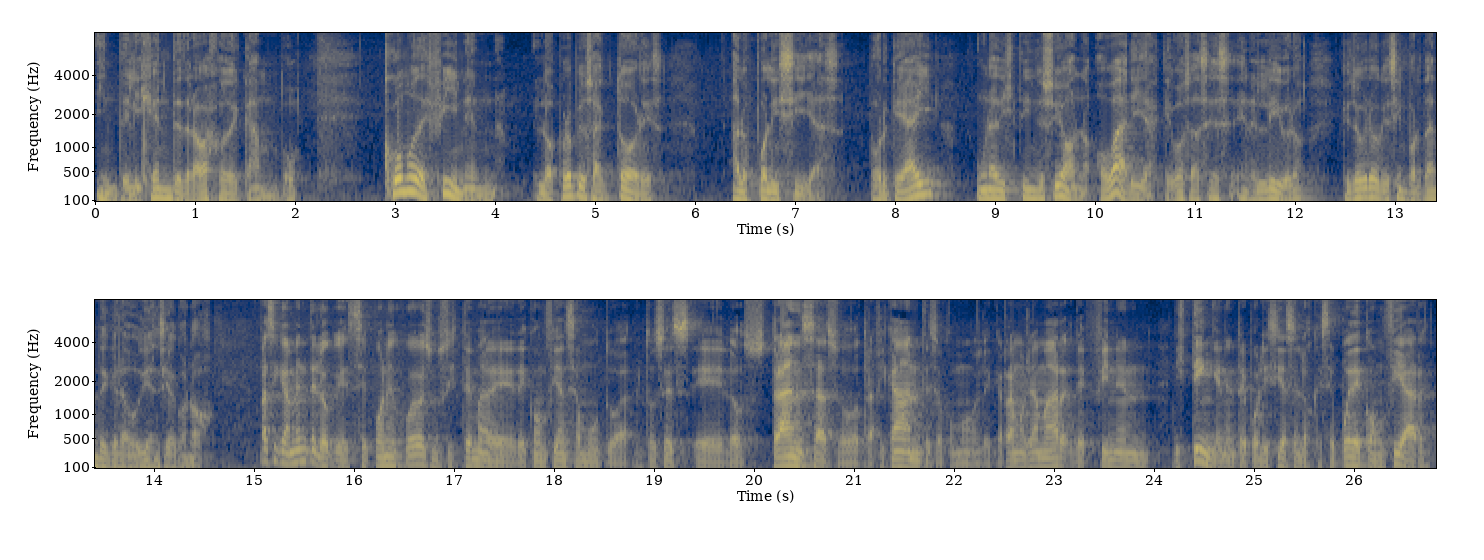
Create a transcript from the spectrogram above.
inteligente trabajo de campo, cómo definen los propios actores a los policías, porque hay una distinción o varias que vos haces en el libro que yo creo que es importante que la audiencia conozca. Básicamente lo que se pone en juego es un sistema de, confianza mutua. Entonces eh, los transas o traficantes o como le querramos llamar definen, distinguen entre policías en los que se puede confiar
